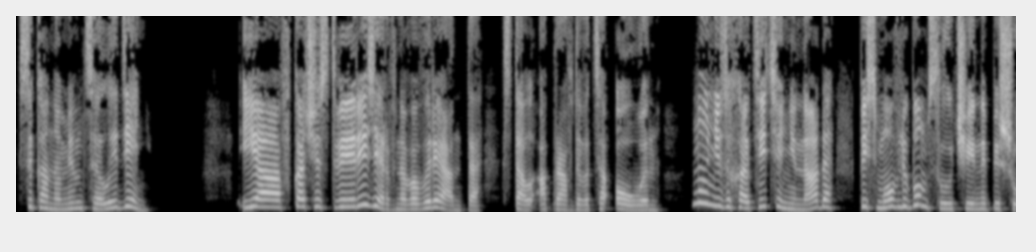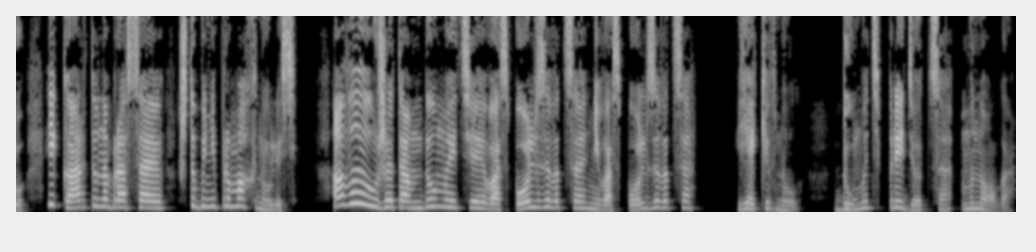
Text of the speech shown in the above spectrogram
сэкономим целый день. «Я в качестве резервного варианта», — стал оправдываться Оуэн. «Ну, не захотите, не надо. Письмо в любом случае напишу и карту набросаю, чтобы не промахнулись. А вы уже там думаете, воспользоваться, не воспользоваться?» Я кивнул. «Думать придется много».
